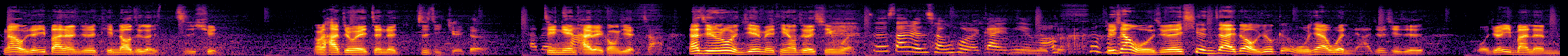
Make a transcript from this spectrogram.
那我觉得一般人就是听到这个资讯，然后他就会真的自己觉得今天台北空气很差。那其实如果你今天没听到这个新闻，这是三人成虎的概念吗？就像我觉得现在对吧，我就跟我现在问你啊，就其实我觉得一般人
